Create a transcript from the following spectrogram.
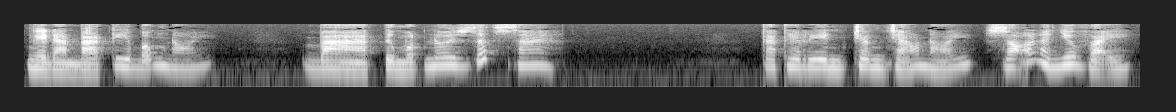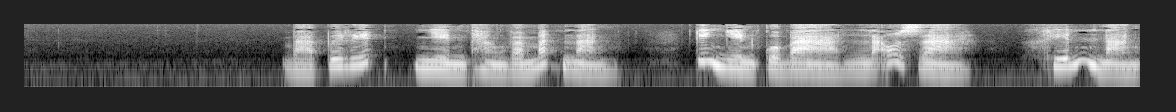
Người đàn bà kia bỗng nói, bà từ một nơi rất xa. Catherine trân cháo nói, rõ là như vậy. Bà Pirit nhìn thẳng vào mắt nàng. Cái nhìn của bà lão già khiến nàng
